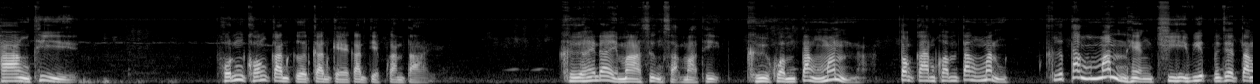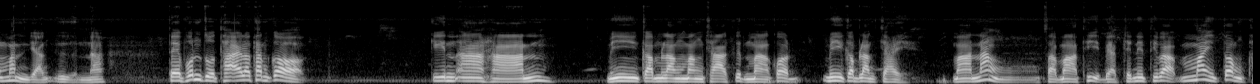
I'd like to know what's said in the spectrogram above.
ทางที่ผลของการเกิดการแก่การเจ็บการตาย คือให้ได้มาซึ่งสมาธิคือความตั้งมั่นต้องการความตั้งมั่น คือตั้งมั่นแห่งชีวิตไม่ใช่ตั้งมั่นอย่างอื่นนะ แต่ผลสุดท้ายแล้วท่านก็กินอาหาร มีกำลังมังชาขึ้นมาก็มีกำลังใจมานั่งสมาธิแบบชนิดที่ว่าไม่ต้องท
